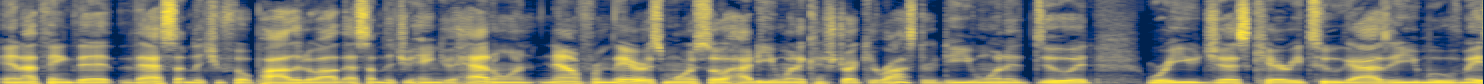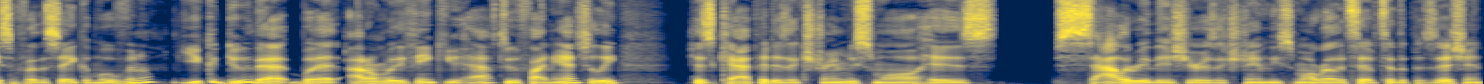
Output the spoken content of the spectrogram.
And I think that that's something that you feel positive about. That's something that you hang your hat on. Now, from there, it's more so how do you want to construct your roster? Do you want to do it where you just carry two guys and you move Mason for the sake of moving him? You could do that, but I don't really think you have to financially. His cap hit is extremely small. His salary this year is extremely small relative to the position.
